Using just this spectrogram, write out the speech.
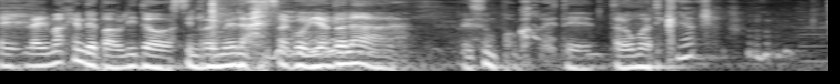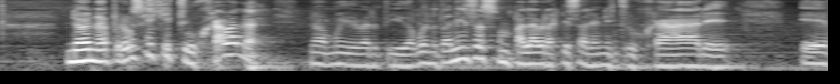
Eh, la imagen de Pablito sin remera sacudiéndola es un poco este, traumática. No, no, pero vos sabés que estrujaba la... No, muy divertido. Bueno, también esas son palabras que salen estrujar, eh, eh,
